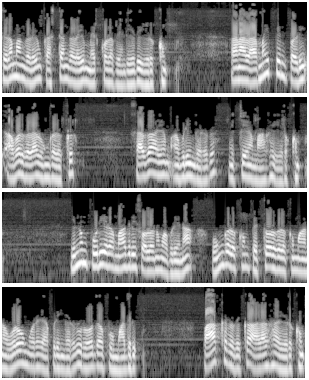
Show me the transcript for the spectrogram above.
சிரமங்களையும் கஷ்டங்களையும் மேற்கொள்ள வேண்டியது இருக்கும். ஆனால் அமைப்பின்படி அவர்களால் உங்களுக்கு சகாயம் அப்படிங்கிறது நிச்சயமாக இருக்கும். இன்னும் புரிகிற மாதிரி சொல்லணும் அப்படின்னா உங்களுக்கும் பெற்றோர்களுக்குமான உறவு முறை அப்படிங்கிறது ரோஜாப்பூ மாதிரி. பார்க்கறதுக்கு அழகாக இருக்கும்.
